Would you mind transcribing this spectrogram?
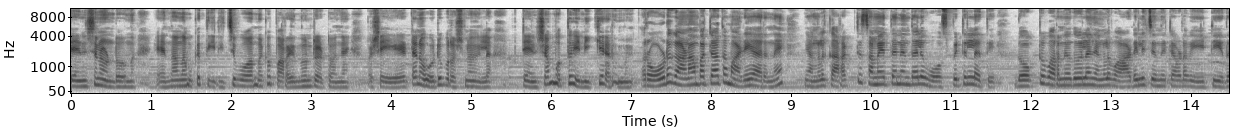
ടെൻഷൻ ഉണ്ടോയെന്ന് എന്നാൽ നമുക്ക് തിരിച്ചു പോകാമെന്നൊക്കെ പറയുന്നുണ്ട് കേട്ടോ ഞാൻ. പക്ഷേ ഏട്ടൻ ഒരു പ്രശ്നവുമില്ല. ടെൻഷൻ മൊത്തം എനിക്കായിരുന്നു. റോഡ് കാണാൻ പറ്റാത്ത മഴയായിരുന്നേ. ഞങ്ങൾ കറക്റ്റ് സമയത്ത് തന്നെ എന്തായാലും ഹോസ്പിറ്റലിലെത്തി. ഡോക്ടർ പറഞ്ഞതുപോലെ ഞങ്ങൾ വാർഡിൽ ചെന്നിട്ട് അവിടെ വെയിറ്റ് ചെയ്ത്.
